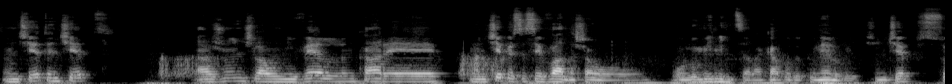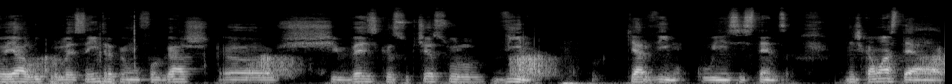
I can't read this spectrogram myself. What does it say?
încet, încet ajungi la un nivel în care începe să se vadă așa o, o luminiță la capătul tunelului și încep să o ia lucrurile, să intre pe un făgaș uh, și vezi că succesul vine. Chiar vine, cu insistență. Deci cam astea,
